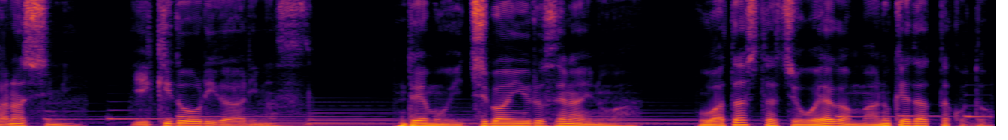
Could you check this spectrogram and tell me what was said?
悲しみ、憤りがあります。でも一番許せないのは、私たち親が間抜けだったこと、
